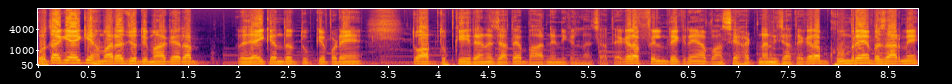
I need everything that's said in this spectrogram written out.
होता क्या है कि हमारा जो दिमाग है, अब रजाई के अंदर दुबके पड़े हैं तो आप दुबके ही रहना चाहते हैं बाहर नहीं निकलना चाहते। अगर आप फ़िल्म देख रहे हैं, आप वहाँ से हटना नहीं चाहते। अगर आप घूम रहे हैं बाज़ार में,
